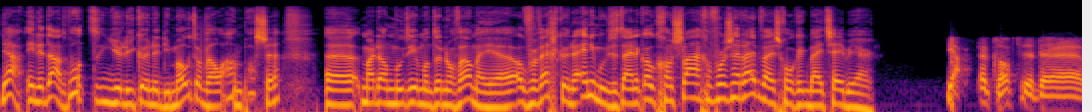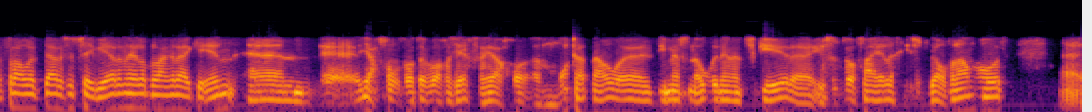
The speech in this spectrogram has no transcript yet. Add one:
Ja, inderdaad, want jullie kunnen die motor wel aanpassen. eh, maar dan moet iemand er nog wel mee eh, overweg kunnen. En die moet uiteindelijk ook gewoon slagen voor zijn rijbewijs, gok ik bij het CBR. Ja, dat klopt. De, vooral daar is het CBR een hele belangrijke in. En eh, ja, soms wordt er wel gezegd van ja, moet dat nou? Die mensen ook weer in het verkeer. Is het wel veilig? Is het wel verantwoord? Eh,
